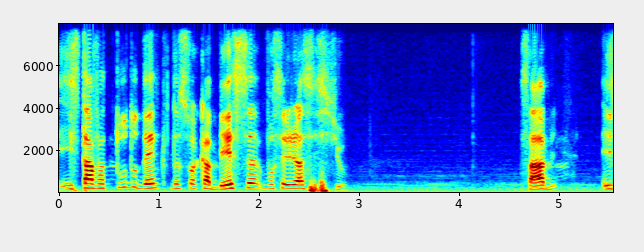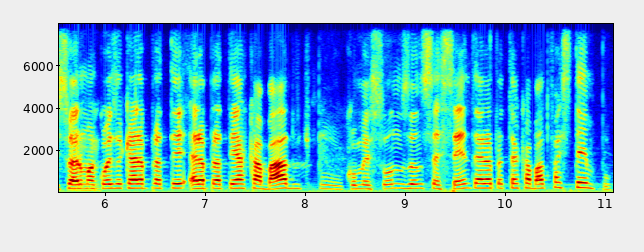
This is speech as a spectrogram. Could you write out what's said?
e estava tudo dentro da sua cabeça, você já assistiu? Sabe? Isso era uma Uhum. coisa que era pra ter, era para ter acabado, tipo, começou nos anos 60, era pra ter acabado faz tempo.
